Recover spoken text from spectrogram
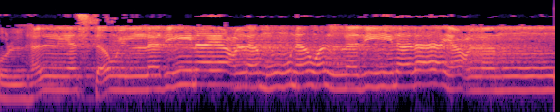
قل هل يستوي الذين يعلمون والذين لا يعلمون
